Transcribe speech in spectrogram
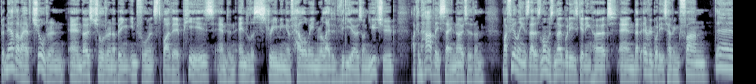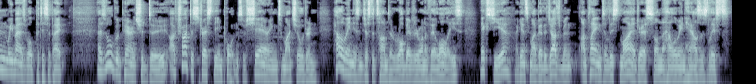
But now that I have children, and those children are being influenced by their peers and an endless streaming of Halloween-related videos on YouTube, I can hardly say no to them. My feeling is that as long as nobody is getting hurt and that everybody is having fun, then we may as well participate. As all good parents should do, I've tried to stress the importance of sharing to my children. Halloween isn't just a time to rob everyone of their lollies. Next year, against my better judgment, I'm planning to list my address on the Halloween houses list,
